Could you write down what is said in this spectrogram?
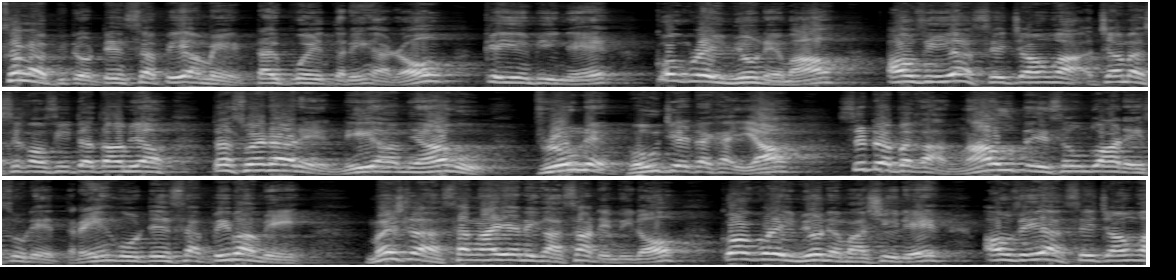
ဆက်လက်ပြီးတော့တင်ဆက်ပေးရမယ့်တိုက်ပွဲသတင်းကတော့ကရင်ပြည်နယ်ကော့ဂရိတ်မြို့နယ်မှာအောင်စီရစစ်ကြောင်းကအကြမ်းဖက်စစ်ကောင်စီတပ်သားများတပ်ဆွဲထားတဲ့နေရာများကို drone နဲ့ဘုံကျဲတိုက်ခိုက်ရာစစ်တပ်ဘက်က9ဦးသေဆုံးသွားတယ်ဆိုတဲ့သတင်းကိုတင်ဆက်ပေးပါမယ်။ မတ်လ15ရက်နေ့ကစတင်ပြီးတော့ကော့ဂရိတ်မြို့နယ်မှာရှိတဲ့အောင်စီရစစ်ကြောင်းက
